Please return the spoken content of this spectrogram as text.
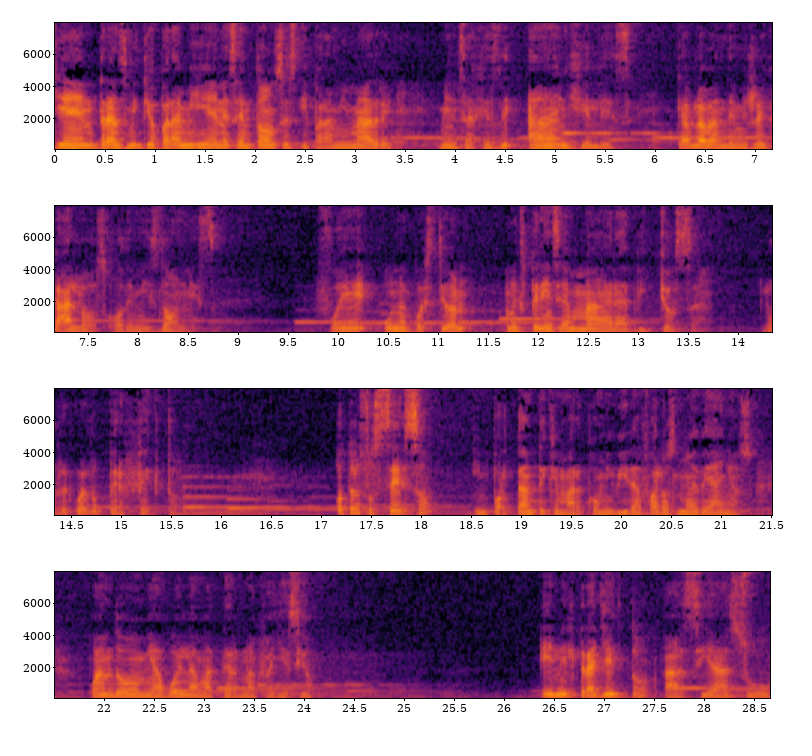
quien transmitió para mí en ese entonces y para mi madre mensajes de ángeles que hablaban de mis regalos o de mis dones. Fue una cuestión, una experiencia maravillosa. Lo recuerdo perfecto. Otro suceso importante que marcó mi vida fue a los nueve años, cuando mi abuela materna falleció. En el trayecto hacia su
